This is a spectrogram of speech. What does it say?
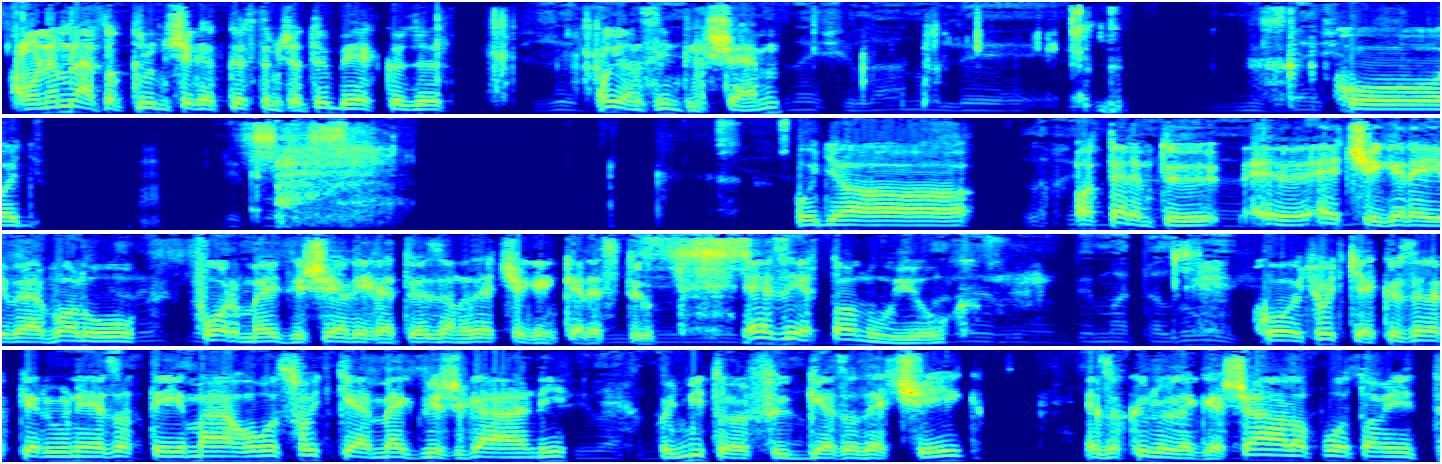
Ahol nem látok különbséget köztem és a többiek között, olyan szintig sem, hogy hogy a, a teremtő egység erejével való forma is elérhető ezen az egységen keresztül. Ezért tanuljuk, hogy hogy kell közelebb kerülni ez a témához, hogy kell megvizsgálni, hogy mitől függ ez az egység, ez a különleges állapot, amit,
